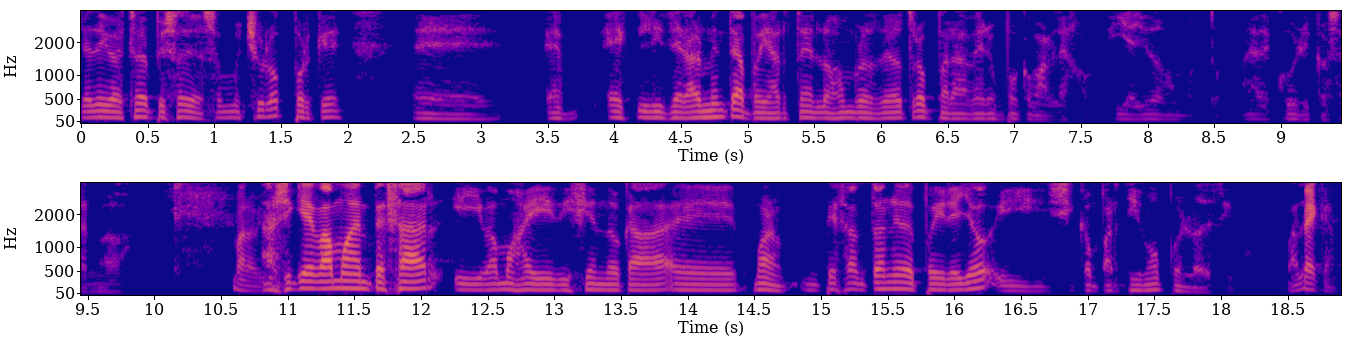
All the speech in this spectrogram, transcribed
ya digo, estos episodios son muy chulos porque eh, es, literalmente apoyarte en los hombros de otros para ver un poco más lejos y ayuda un montón a descubrir cosas nuevas. Así que vamos a empezar y vamos a ir diciendo cada. Eh, bueno, empieza Antonio, después iré yo y si compartimos, pues lo decimos. ¿vale? Venga.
